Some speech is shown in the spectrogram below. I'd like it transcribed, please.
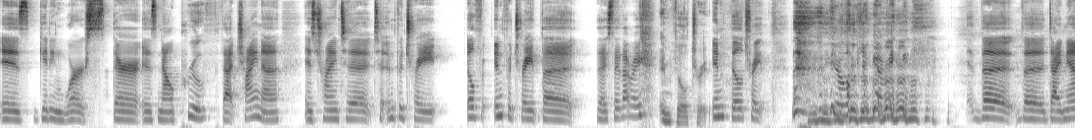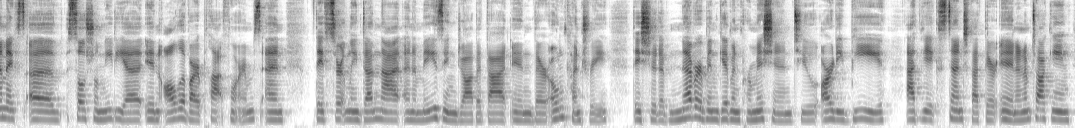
is getting worse. There is now proof that China is trying to to infiltrate infiltrate the did I say that right? Infiltrate. Infiltrate. You're looking at me. The the dynamics of social media in all of our platforms and they've certainly done that an amazing job at that in their own country. They should have never been given permission to already be at the extent that they're in. And I'm talking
